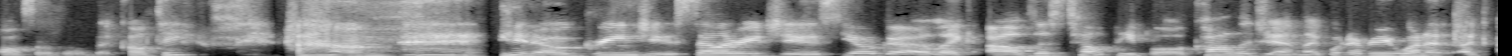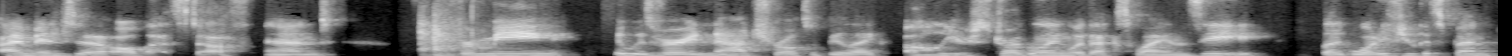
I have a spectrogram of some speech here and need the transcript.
also a little bit culty. Um, you know, green juice, celery juice, yoga. Like, I'll just tell people collagen, like whatever you want to. Like, I'm into all that stuff. And for me, it was very natural to be like, oh, you're struggling with X, Y, and Z. Like, what if you could spend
